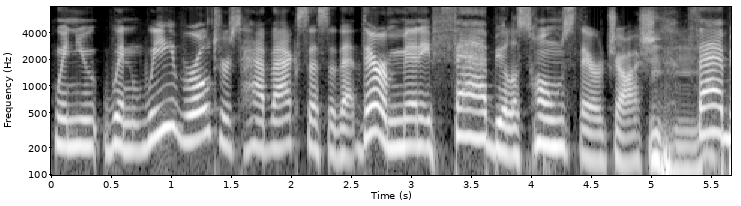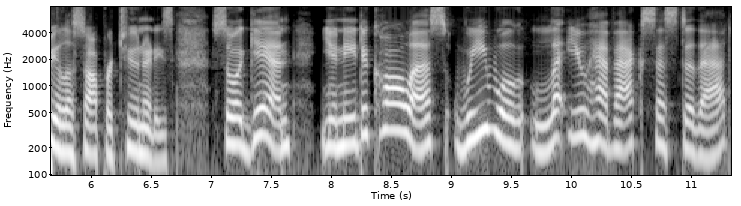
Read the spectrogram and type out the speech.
when you when we realtors have access to that, there are many fabulous homes there, Josh. Fabulous opportunities. So again, you need to call us. We will let you have access to that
